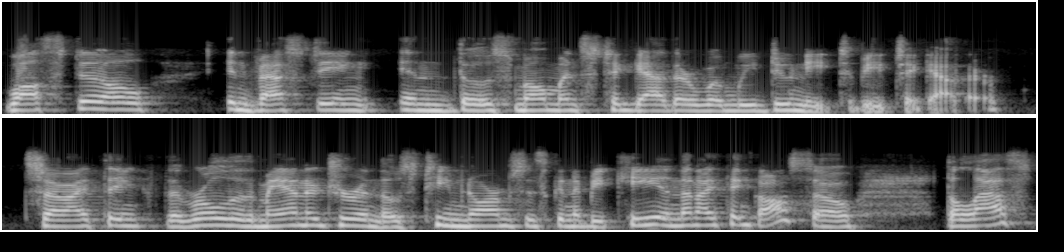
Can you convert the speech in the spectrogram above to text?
while still investing in those moments together when we do need to be together? So I think the role of the manager and those team norms is going to be key. And then I think also the last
